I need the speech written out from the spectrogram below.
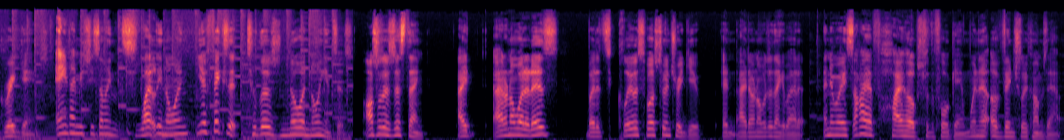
great games. Anytime you see something that's slightly annoying, you fix it till there's no annoyances. Also, there's this thing. I I don't know what it is, but it's clearly supposed to intrigue you and I don't know what to think about it. Anyways, I have high hopes for the full game when it eventually comes out.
